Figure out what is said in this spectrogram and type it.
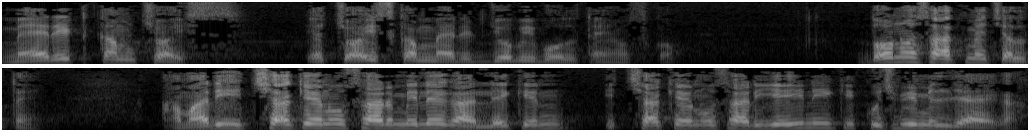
मेरिट कम चॉइस या चॉइस कम मेरिट जो भी बोलते हैं उसको। दोनों साथ में चलते हैं। हमारी इच्छा के अनुसार मिलेगा, लेकिन इच्छा के अनुसार यही नहीं कि कुछ भी मिल जाएगा।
